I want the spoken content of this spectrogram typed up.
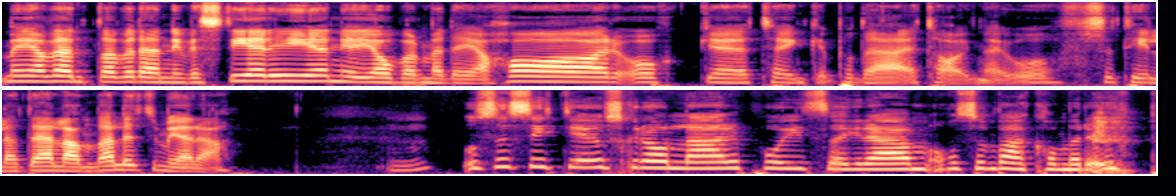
men jag väntar med den investeringen, jag jobbar med det jag har och eh, tänker på det ett tag nu och ser till att det landar lite mera. Mm. Och så sitter jag och scrollar på Instagram och så bara kommer det upp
